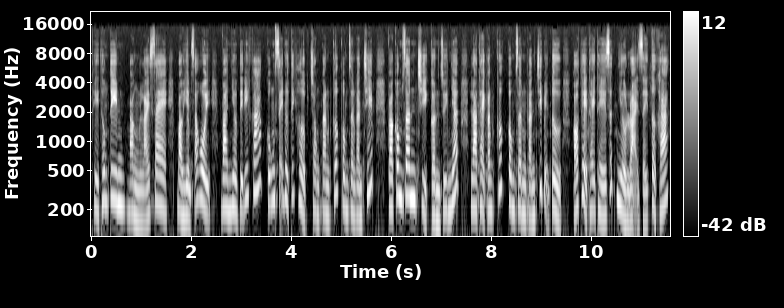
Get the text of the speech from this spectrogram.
thì thông tin bằng lái xe, bảo hiểm xã hội và nhiều tiện ích khác cũng sẽ được tích hợp trong căn cước công dân gắn chip và công dân chỉ cần duy nhất là thẻ căn cước công dân gắn chip điện tử có thể thay thế rất nhiều loại giấy tờ khác.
